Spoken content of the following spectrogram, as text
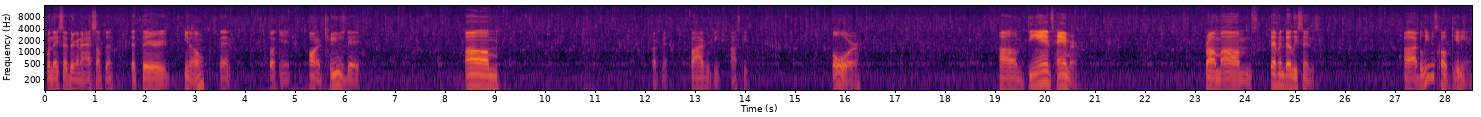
when they said they're gonna ask something that they're, you know, spent fucking on a Tuesday. Um, weapon five would be Oski. Four. Um, Diane's hammer from um Seven Deadly Sins. Uh, I believe it's called Gideon.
